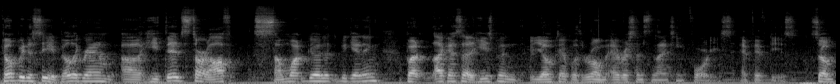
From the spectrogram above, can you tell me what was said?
don't be deceived. Billy Graham, uh, he did start off somewhat good at the beginning, but like I said, he's been yoked up with Rome ever since the 1940s and 50s. So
